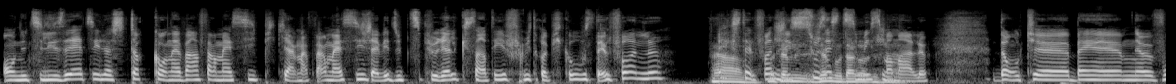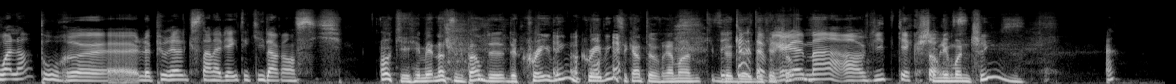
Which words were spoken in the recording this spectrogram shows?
on utilisait tu sais, le stock qu'on avait en pharmacie, puis qu'à ma pharmacie, j'avais du petit purel qui sentait les fruits tropicaux. C'était le fun, là. Ah, C'était le fun. J'ai sous-estimé ce moment-là. Donc, euh, ben euh, voilà pour euh, le purel qui sent la vieille tequila rancie. OK. Et maintenant, tu nous parles de, de craving. Craving, c'est quand tu as vraiment envie de, de, quand de t'as quelque chose? vraiment envie de quelque chose. Comme les munchies? Hein?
